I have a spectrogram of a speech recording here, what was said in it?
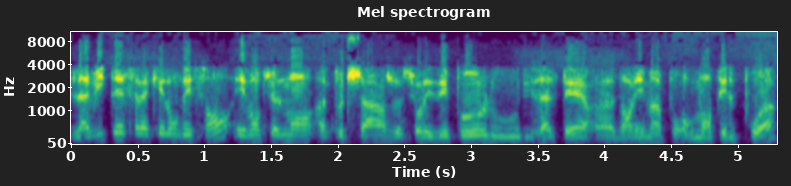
la vitesse à laquelle on descend, éventuellement un peu de charge sur les épaules ou des haltères euh, dans les mains pour augmenter le poids,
